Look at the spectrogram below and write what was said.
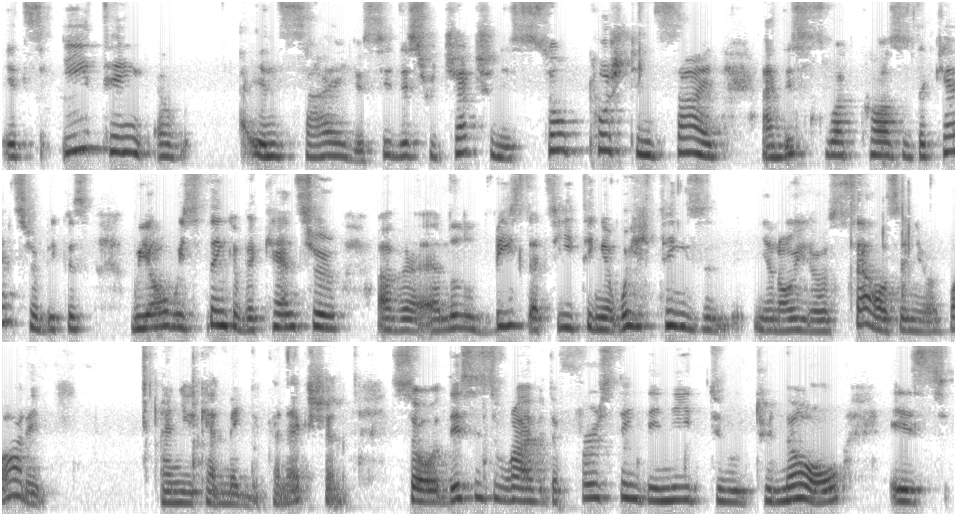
it's eating uh, inside. You see, this rejection is so pushed inside, and this is what causes the cancer. Because we always think of a cancer of a, a little beast that's eating away things, in, you know, your cells in your body and you can make the connection. So this is why the first thing they need to, to know is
